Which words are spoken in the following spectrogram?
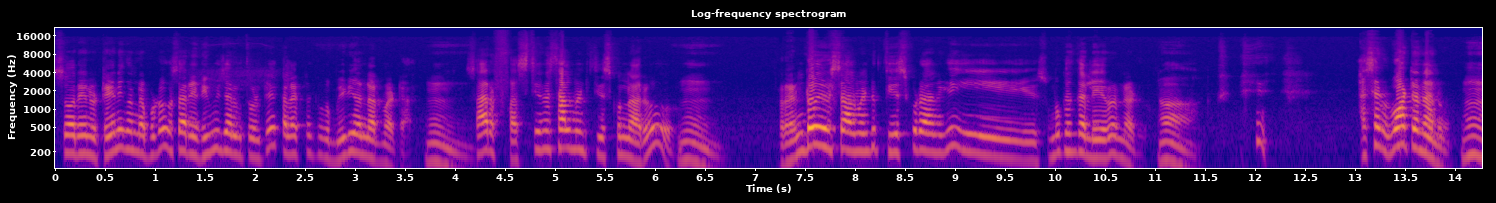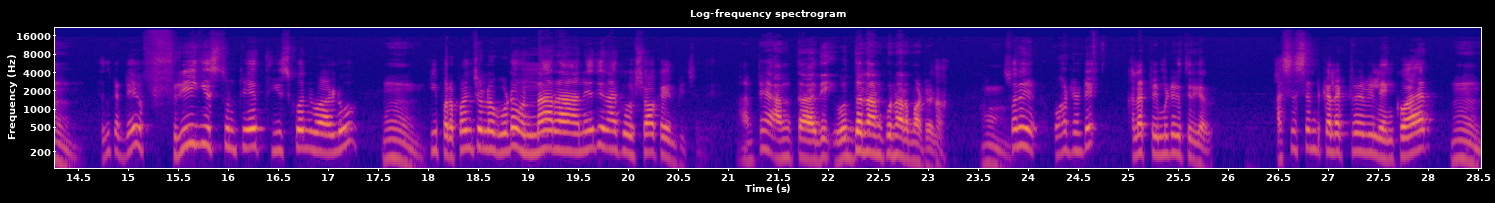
సో నేను ట్రైనింగ్ ఉన్నప్పుడు ఒకసారి రివ్యూ జరుగుతుంటే కలెక్టర్కి ఒక వీడియో అన్నారన్నమాట. ఉమ్. సార్ ఫస్ట్ ఇన్స్టాల్మెంట్ తీసుకున్నారు. రెండో ఇన్స్టాల్మెంట్ తీసుకోవడానికి సుముఖంగా లేరు అన్నాడు. అసలు వాట్ అన్నాను. ఎందుకంటే ఫ్రీగా ఇస్తుంటే తీసుకొని వాళ్ళు. ఈ ప్రపంచంలో కూడా ఉన్నారా అనేది నాకు షాక్ అనిపించింది. అంటే అంత అది వద్దని అనుకున్నారు అన్నమాట వాళ్ళు. ఉమ్. సో వాట్ అంటే కలెక్టర్ ఇమీడియట్గా తిరిగారు assistant collector will enquire um.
